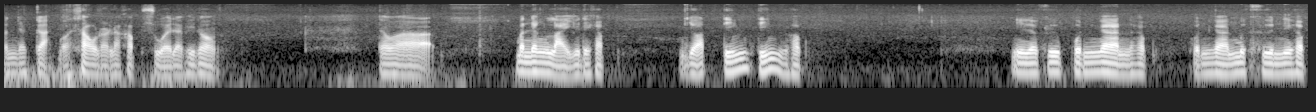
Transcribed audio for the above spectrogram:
บรรยากาศบ่เศร้าแล้วละครับ สวยแล้วพี่น้อง แต่ว่ามันยังไหลอยู่เดีครับยอดติ้งติ้งอยู่ครับ นี่แหละคือผลงานนะครับ ผลงานเมื่อคืนนี้ครับ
